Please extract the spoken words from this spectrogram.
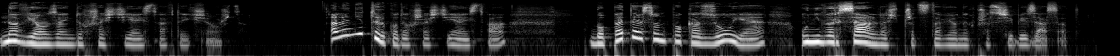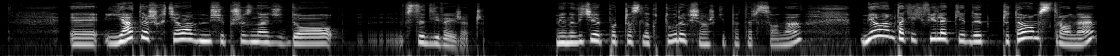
nawiązań do chrześcijaństwa w tej książce. Ale nie tylko do chrześcijaństwa, bo Peterson pokazuje uniwersalność przedstawionych przez siebie zasad. Y, ja też chciałabym się przyznać do wstydliwej rzeczy. Mianowicie podczas lektury książki Petersona miałam takie chwile, kiedy czytałam stronę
